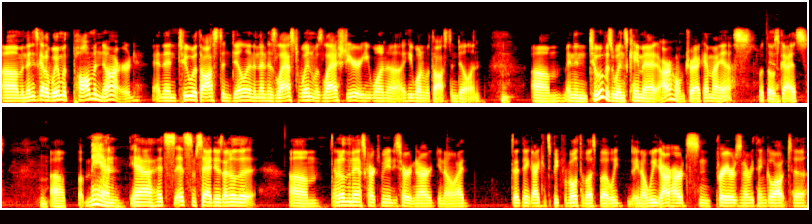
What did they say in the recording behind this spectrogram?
Um, and then he's got a win with Paul Menard, and then two with Austin Dillon, and then his last win was last year. He won. Uh, he won with Austin Dillon. Hmm. Um, and then two of his wins came at our home track, MIS, with those guys. Uh, but man, yeah, it's it's some sad news. I know that. Um, I know the NASCAR community's hurting. Our, you know, I, I think I can speak for both of us, but we, you know, we our hearts and prayers and everything go out to,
